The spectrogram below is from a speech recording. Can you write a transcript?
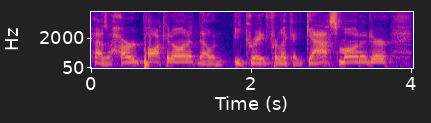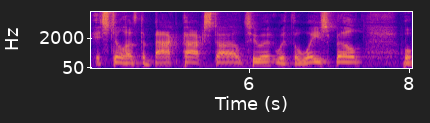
has a hard pocket on it that would be great for like a gas monitor. It still has the backpack style to it with the waist belt. We're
